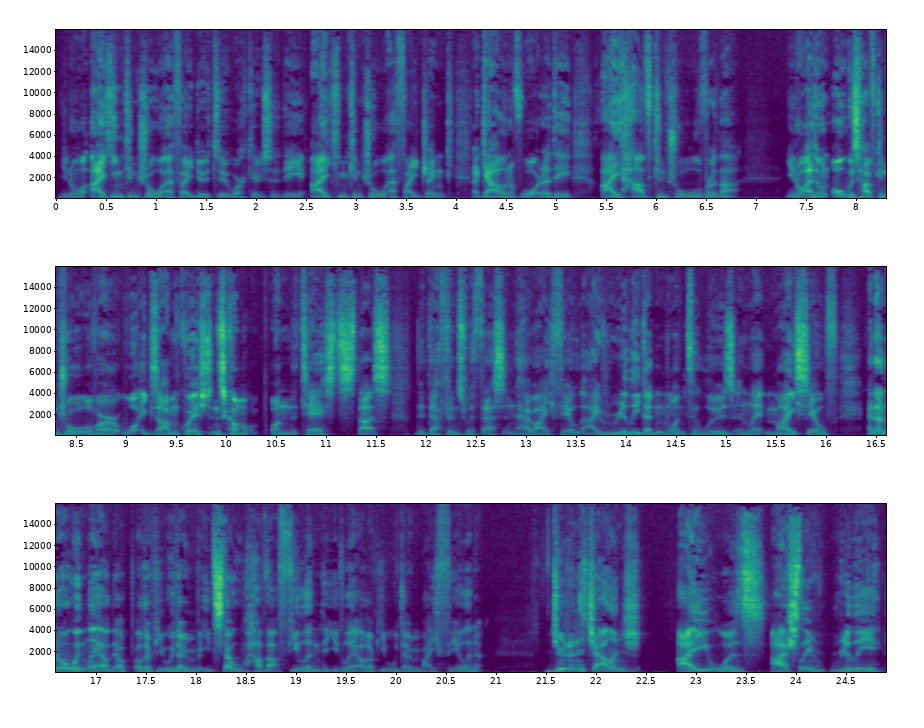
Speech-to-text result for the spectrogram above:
you know, I can control if I do two workouts a day, I can control if I drink a gallon of water a day. I have control over that. You know, I don't always have control over what exam questions come up on the tests. That's the difference with this and how I felt. I really didn't want to lose and let myself, and I know I wouldn't let other people down, but you'd still have that feeling that you'd let other people down by failing it. During the challenge, I was actually really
